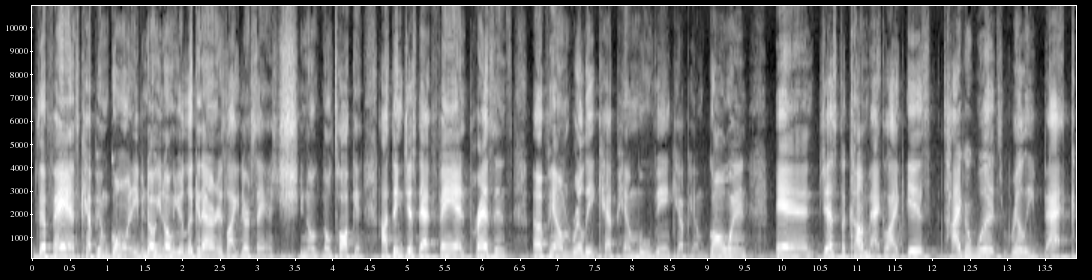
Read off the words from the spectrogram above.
the fans kept him going, even though you know when you're looking at it, it's like they're saying, Shh, you know, no talking. I think just that fan presence of him really kept him moving, kept him going, and just the comeback. Like, is Tiger Woods really back?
